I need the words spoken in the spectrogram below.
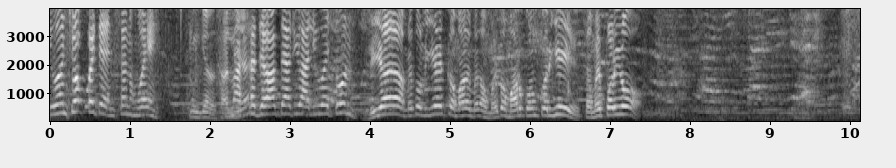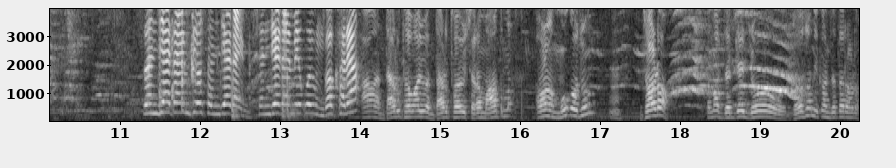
ઈવન ચો કોઈ ટેન્શન હોય? માથા જવાબદારીઓ આલી હોય તો લઈ આયા અમે તો લઈ આયા અમારે અમે- તો અમારું કામ કરીએ. તમે પડી રહો. સંજ્યા ટાઈમ થયો સંજ્યા ટાઈમ સંજ્યા ટાઈમે કોઈ ઊંઘ ખરા? હા અંધારું થવા આવ્યું અંધારું થયું શરમ આવો તમે હું કહું છું જોડો તમારી જગ્યાએ જો જો છો ને કાન જતા રહો.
